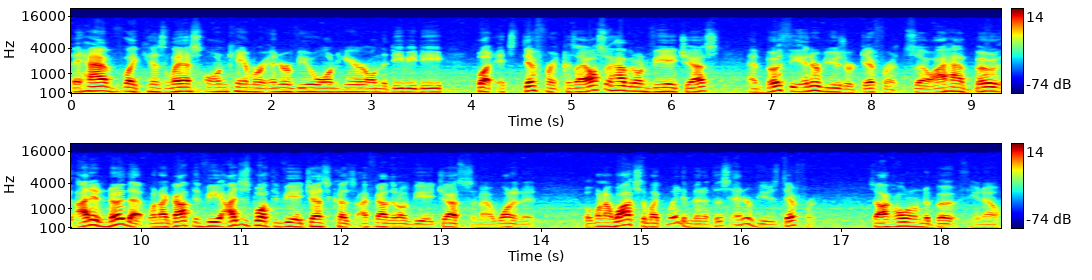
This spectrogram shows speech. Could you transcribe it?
they have like his last on-camera interview on here on the DVD, but it's different because I also have it on VHS, and both the interviews are different. So I have both. I didn't know that when I got the V. I just bought the VHS because I found it on VHS and I wanted it. But when I watched, I'm like, wait a minute, this interview is different. So I hold on to both, you know.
